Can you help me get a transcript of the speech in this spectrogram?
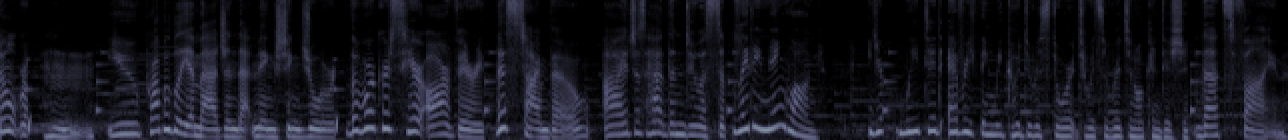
Don't. Hmm. You probably imagine that Mingxing jewelry. The workers here are very. This time, though, I just had them do a sip. Lady Ningguang, we did everything we could to restore it to its original condition. That's fine.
